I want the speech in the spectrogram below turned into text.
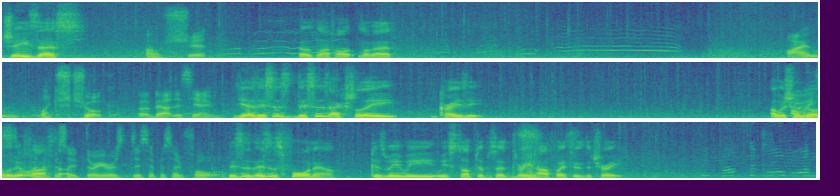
Jesus, Oh shit. that was my fault. My bad. I'm like shook about this game. Yeah, this is this is actually crazy. I wish we'd we go a little bit faster. episode three or is this episode four? This is this is four now because we, we we stopped episode three halfway through the tree. We've got some more wasp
